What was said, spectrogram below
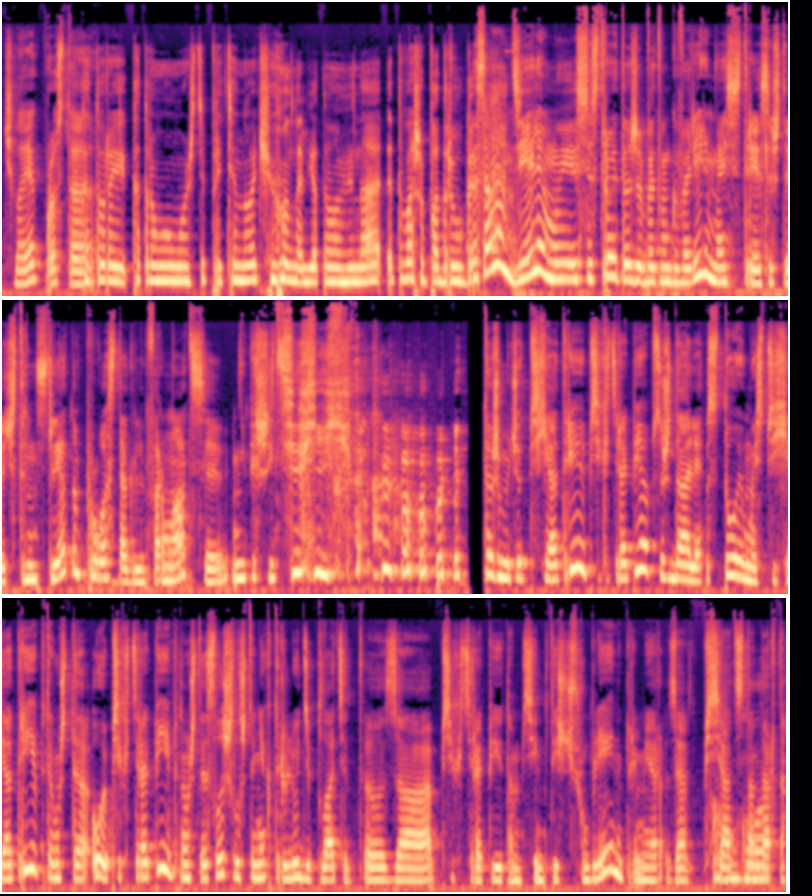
человек просто... Который, которому вы можете прийти ночью, он нальет вам вина. Это ваша подруга. На самом деле, мы с сестрой тоже об этом говорили. Моя сестре, если что, 14 лет, ну просто так для информации. Не пишите ей. Тоже мы что-то психиатрию, психотерапию обсуждали. Стоимость психиатрии, потому что... Ой, психотерапии, потому что я слышала, что некоторые люди платят э, за психотерапию там 7 тысяч рублей, например, за 50 стандартно.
